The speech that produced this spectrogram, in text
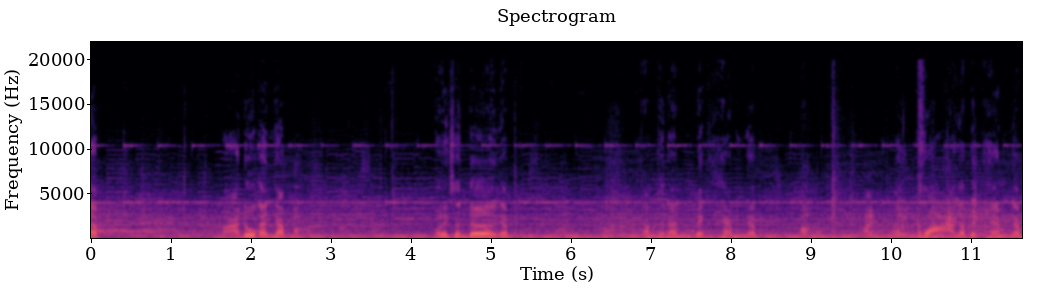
ครับ มาดูกันครับโอเล็กซานเดอร์ครับ กับทางด้านเบ็คแฮมครับไปขวาครับเบ็คแฮมครับ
